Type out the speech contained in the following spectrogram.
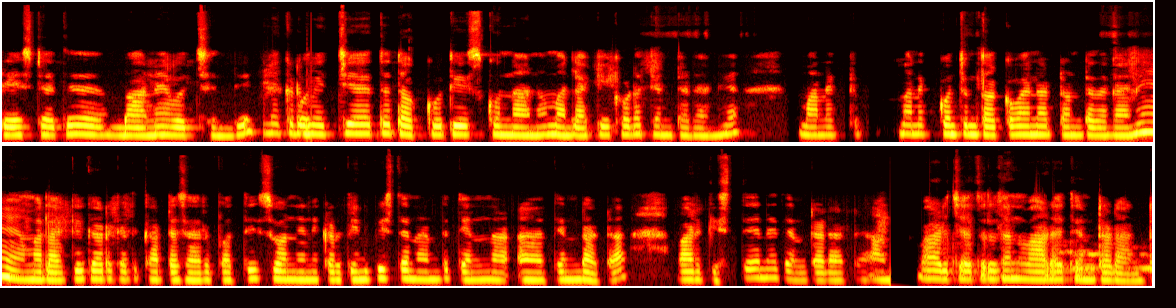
టేస్ట్ అయితే బాగానే వచ్చింది. ఇక్కడ మిర్చి అయితే తక్కువ తీసుకున్నాను. మా లక్కీ కూడా తింటాడని. మనకి మనకి కొంచెం తక్కువైనట్టు ఉంటది కానీ మా లక్కీ గారికి అయితే కరెక్ట్ సరిపోద్ది. సో నేను ఇక్కడ తినిపిస్తానంటే తిన్న ఆ, తినడట వాడికి ఇస్తేనే తింటాడట. వాడి చేతులతో వాడే తింటాడంట.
